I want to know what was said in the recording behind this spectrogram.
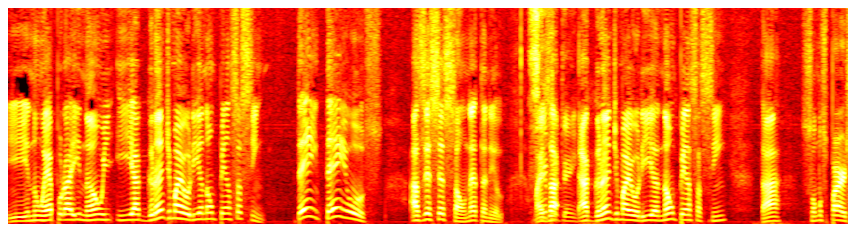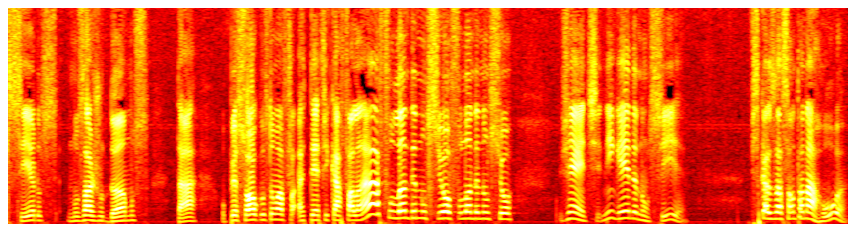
E não é por aí não. E, e, a grande maioria não pensa assim. Tem, tem os, as exceções, né, Tanilo? Mas a, a, grande maioria não pensa assim, tá? Somos parceiros, nos ajudamos, tá? O pessoal costuma ter, ficar falando, ah, fulano denunciou, fulano denunciou. Gente, ninguém denuncia. Fiscalização tá na rua.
